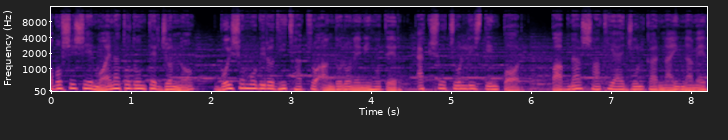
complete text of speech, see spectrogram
অবশেষে ময়নাতদন্তের জন্য বৈষম্যবিরোধী ছাত্র আন্দোলনে নিহতের একশো চল্লিশ দিন পর পাবনার সাঁথিয়ায় জুলকার নাইম নামের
